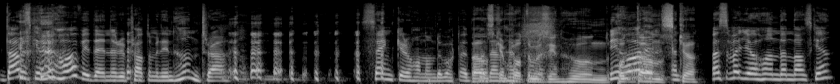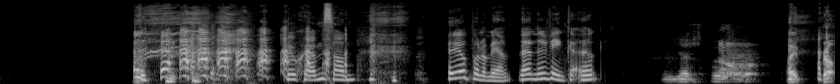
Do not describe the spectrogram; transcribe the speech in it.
Dansken, nu hör vi dig när du pratar med din hund tror jag. Sänker du honom där borta? Dansken pratar med sin hund Vi på danska. Vad, vad gör hunden, dansken? nu skäms han. Höj upp honom igen. Nej, nu vinkar Oj, bra.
